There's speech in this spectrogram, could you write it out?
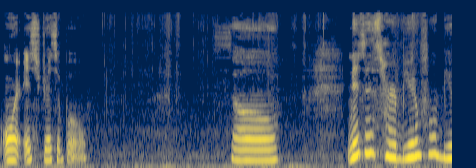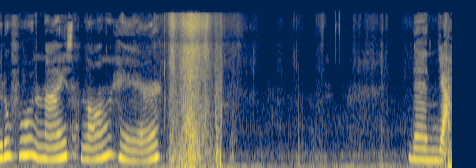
Or it's dressable. So, this is her beautiful, beautiful, nice long hair. Then, yeah.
